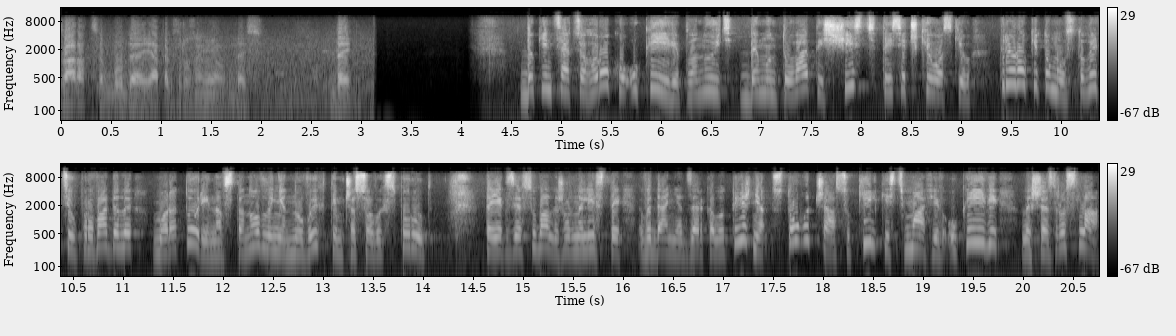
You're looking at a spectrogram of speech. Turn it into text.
Зараз це буде, я так зрозумів, десь день. До кінця цього року у Києві планують демонтувати 6 тисяч кіосків. Три роки тому в столиці впровадили мораторій на встановлення нових тимчасових споруд. Та як з'ясували журналісти видання «Дзеркало тижня», з того часу кількість мафів у Києві лише зросла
